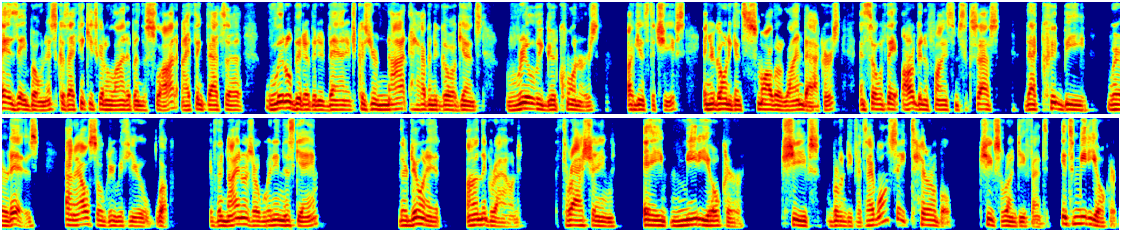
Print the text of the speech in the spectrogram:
as a bonus because I think he's going to line up in the slot. I think that's a little bit of an advantage because you're not having to go against really good corners against the Chiefs and you're going against smaller linebackers. And so if they are going to find some success, that could be where it is. And I also agree with you. Look, if the Niners are winning this game, they're doing it on the ground, thrashing a mediocre Chiefs run defense. I won't say terrible Chiefs run defense. It's mediocre.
